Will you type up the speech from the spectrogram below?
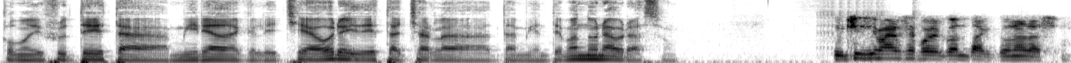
como disfruté esta mirada que le eché ahora y de esta charla también. Te mando un abrazo. Muchísimas gracias por el contacto, un abrazo.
